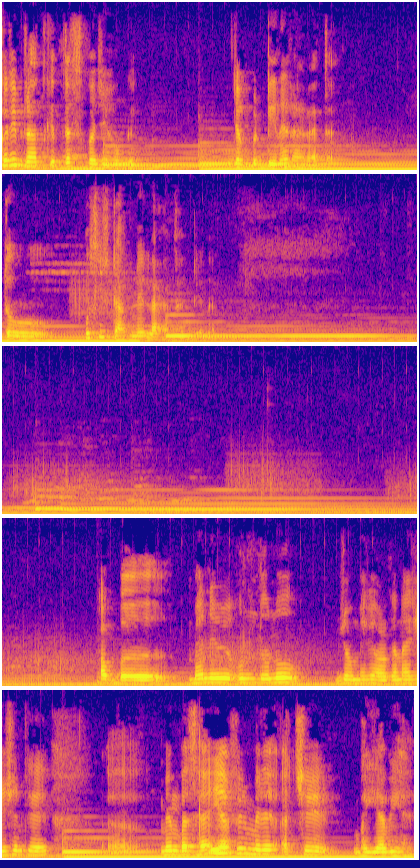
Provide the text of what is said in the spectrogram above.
करीब रात के दस बजे होंगे, जब डिनर आ रहा था तो उसी स्टाफ ने लाया था डिनर। अब, मैंने उन दोनों, जो मेरे ऑर्गेनाइजेशन के मेंबर्स है या फिर मेरे अच्छे भैया भी हैं?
